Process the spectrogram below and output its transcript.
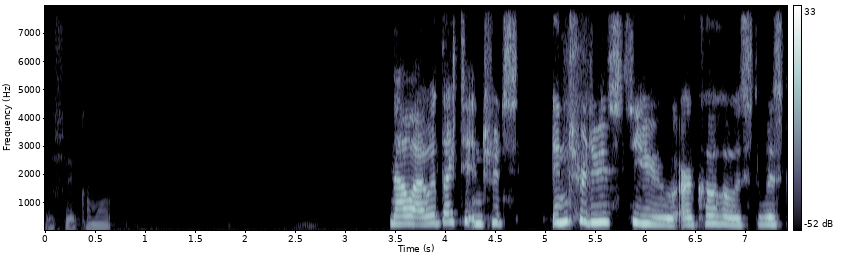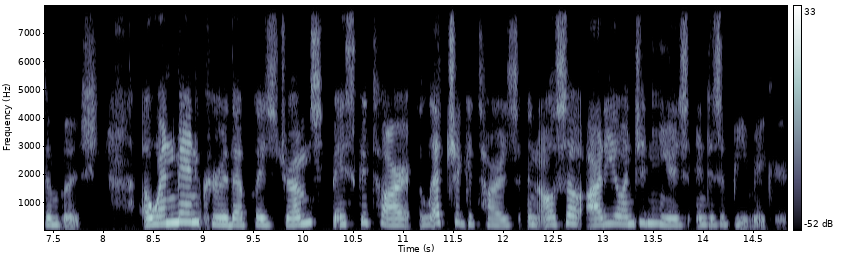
it should come up. Now, I would like to introduce introduce to you our co-host Wisdom Bush, a one-man crew that plays drums, bass guitar, electric guitars, and also audio engineers and is a beat maker.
